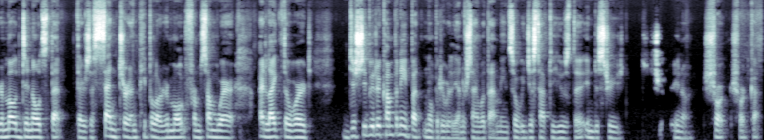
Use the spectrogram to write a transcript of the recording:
remote denotes that there's a center and people are remote from somewhere. I like the word distributed company but nobody really understands what that means so we just have to use the industry you know short shortcut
